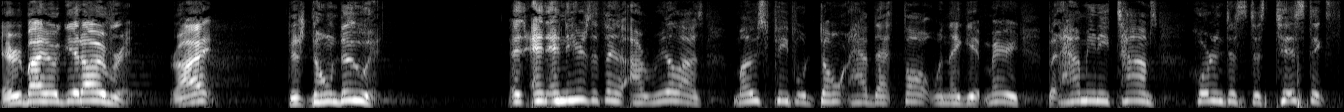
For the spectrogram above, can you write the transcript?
Everybody will get over it, right? Just don't do it. And, and, and, here's the thing I realize most people don't have that thought when they get married, but how many times, according to statistics,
